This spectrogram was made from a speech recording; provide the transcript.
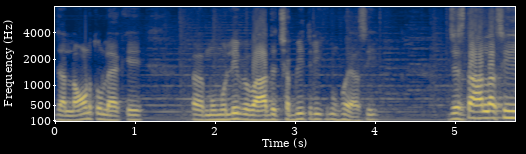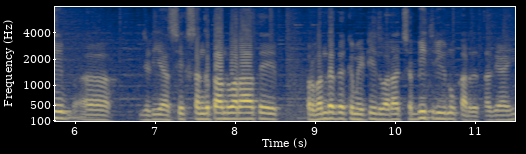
ਜਾਂ ਲਾਉਣ ਤੋਂ ਲੈ ਕੇ ਅ, ਮਾਮੂਲੀ ਵਿਵਾਦ 26 ਤਰੀਕ ਨੂੰ ਹੋਇਆ ਸੀ। ਜਿਸ ਦਾ ਹੱਲ ਅਸੀਂ ਅ, ਜਿਹੜੀਆਂ ਸਿੱਖ ਸੰਗਤਾਂ ਦੁਆਰਾ ਤੇ ਪ੍ਰਬੰਧਕ ਕਮੇਟੀ ਦੁਆਰਾ 26 ਤਰੀਕ ਨੂੰ ਕਰ ਦਿੱਤਾ ਗਿਆ ਸੀ।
